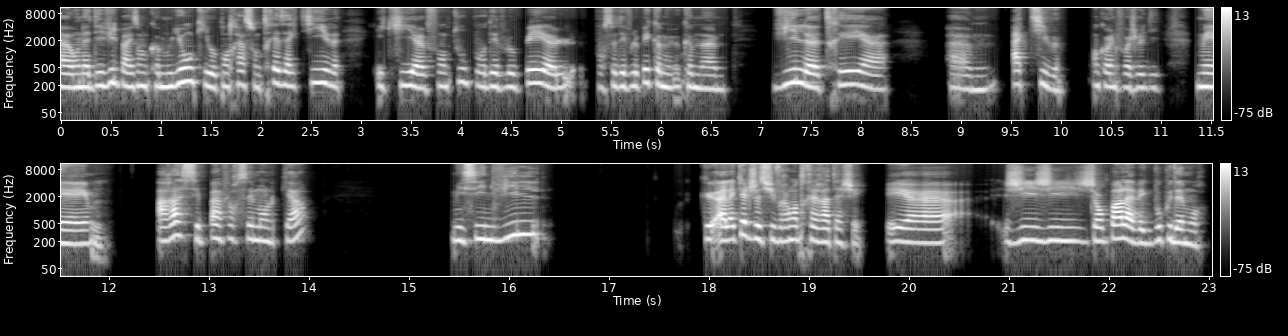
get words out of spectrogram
Heu, on a des villes par exemple comme Lyon qui au contraire sont très actives et qui, heu, font tout pour développer, heu, l pour se développer comme ville, très, active. Encore une fois, je le dis. Mais. Arras, c'est pas forcément le cas, mais c'est une ville que à laquelle je suis vraiment très rattachée et j'en parle avec beaucoup d'amour.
